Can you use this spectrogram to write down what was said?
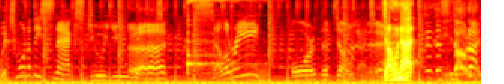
Which one of these snacks do you uh, want? Celery or the donut? Donut! donut!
